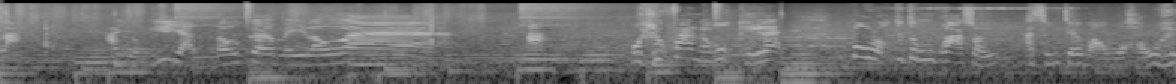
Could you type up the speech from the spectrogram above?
嗱，阿容姨人老腳未老啊！啊，我要翻去屋企咧，煲落啲冬瓜水。阿小姐話我口興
